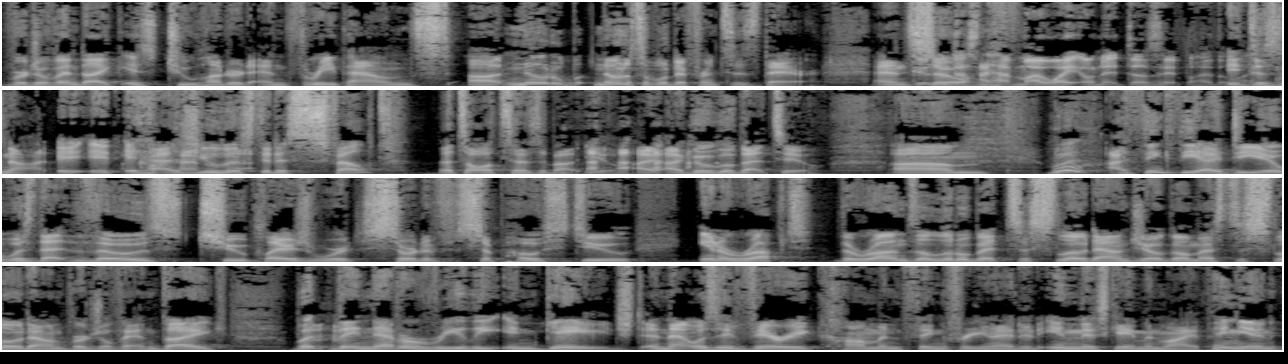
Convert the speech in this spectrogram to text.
Virgil van Dijk is 203 pounds. Uh, notable, noticeable differences there. And Google so doesn't I- have my weight on it, does it? By the way, it does not. It, it, it has handle you that. listed as svelte. That's all it says about you. I, I googled that too. Um, but I think the idea was that those two players were sort of supposed to interrupt the runs a little bit to slow down Joe Gomez, to slow down Virgil van Dijk, but they never really engaged. And that was a very common thing for United in this game, in my opinion,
